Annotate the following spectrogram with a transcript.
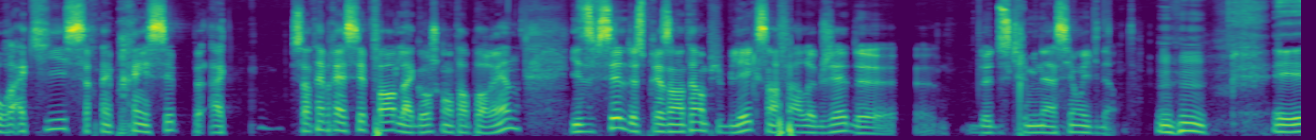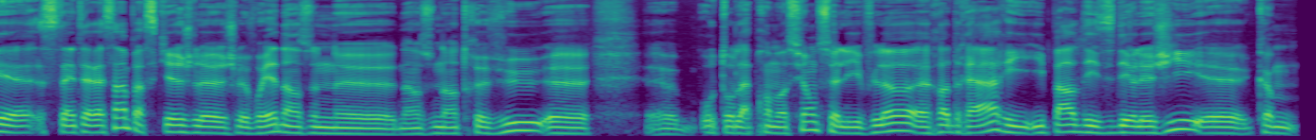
pour acquis certains principes certains principes forts de la gauche contemporaine, il est difficile de se présenter en public sans faire l'objet de, de, discrimination évidente. Mm-hmm. Et euh, c'est intéressant parce que je le, voyais dans une, euh, dans une entrevue euh, autour de la promotion de ce livre-là. Rod il, parle des idéologies comme,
